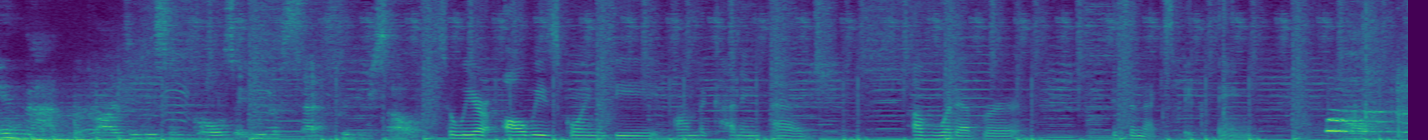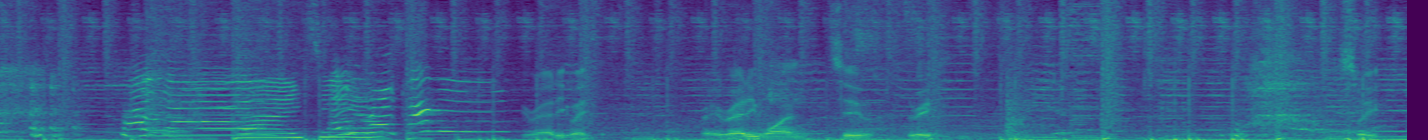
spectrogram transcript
in that regard? Maybe some goals that you have set for yourself. So we are always going to be on the cutting edge of whatever is the next big thing. Bye, guys. Bye, see Thanks you. for coming. You ready? Wait. Are you ready? One, two, three. Sweet.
